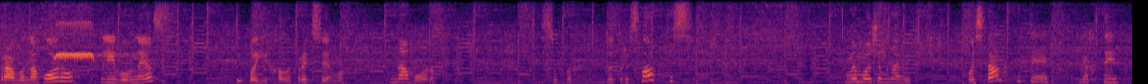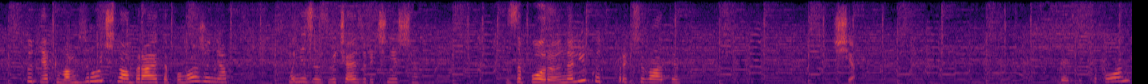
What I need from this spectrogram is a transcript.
Право нагору, ліво вниз. І поїхали. Працюємо. Нагору. Супер. Тут розслабтесь. Ми можемо навіть ось так піти, лягти. Тут, як вам зручно, обираєте положення. Мені зазвичай зручніше з запорою на лікоть працювати. Ще. 10 секунд.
